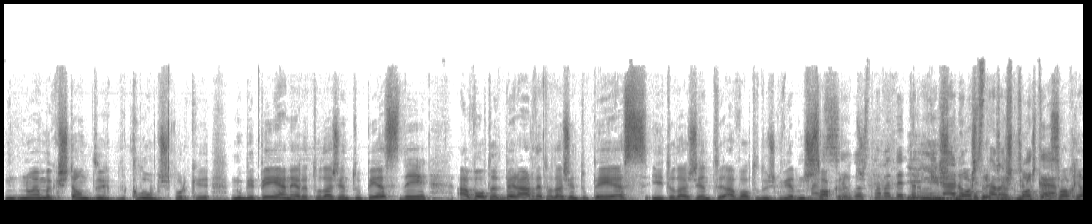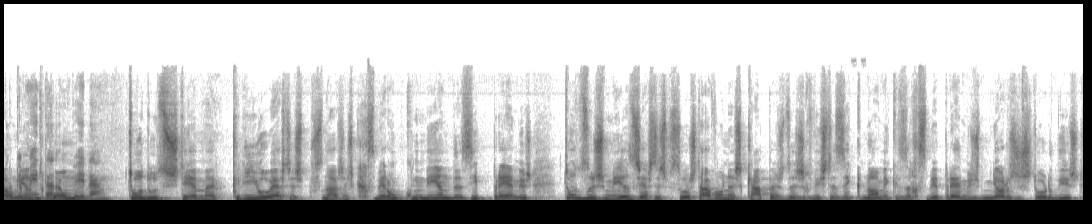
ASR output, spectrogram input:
não é uma questão de, de clubes, porque no BPN era toda a gente do PSD, à volta de Berardo é toda a gente do PS e toda a gente à volta dos governos Mas Sócrates. eu gostava de E isto o que mostra, estava a isto mostra só realmente como todo o sistema criou estas personagens que receberam comendas e prémios. Todos os meses estas pessoas estavam nas capas das revistas económicas a receber prémios de melhor gestor disto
